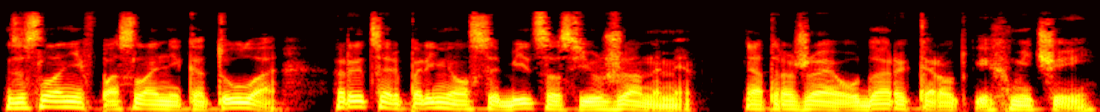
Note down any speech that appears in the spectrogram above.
Заслонив посланника Тула, рыцарь принялся биться с южанами, отражая удары коротких мечей.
